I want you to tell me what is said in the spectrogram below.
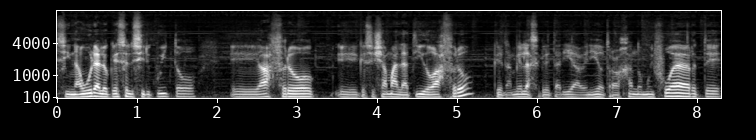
se inaugura lo que es el circuito eh, afro, eh, que se llama Latido Afro, que también la Secretaría ha venido trabajando muy fuerte,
